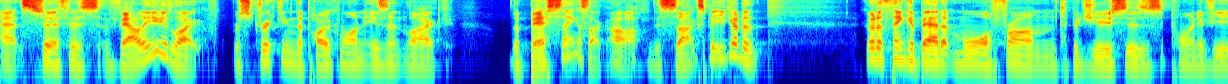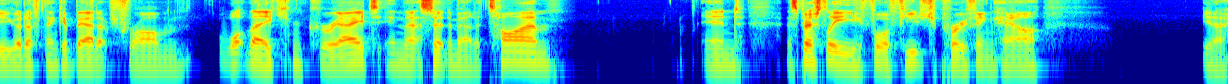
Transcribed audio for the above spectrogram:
at surface value, like restricting the Pokemon isn't like the best thing. It's like, oh, this sucks. But you got to got to think about it more from the producer's point of view. You got to think about it from what they can create in that certain amount of time, and especially for future proofing, how you know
